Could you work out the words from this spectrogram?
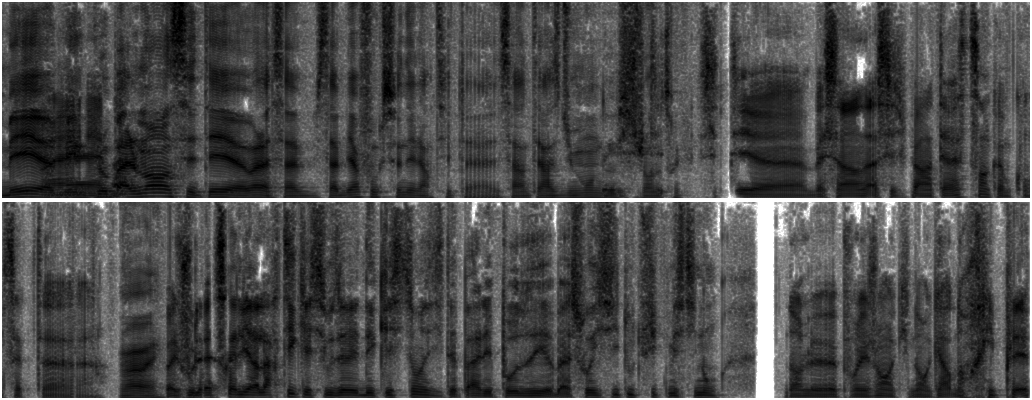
Mais, euh, Ouais, mais bah. globalement, c'était... euh, voilà, ça, ça a bien fonctionné, l'article. Ça intéresse du monde, Oui, ce genre de truc. C'était, euh, bah, c'est super intéressant comme concept. euh. Ouais, ouais. Bah, je vous laisserai lire l'article et si vous avez des questions, n'hésitez pas à les poser, bah, soit ici tout de suite, mais sinon, dans le, pour les gens qui nous regardent en replay,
